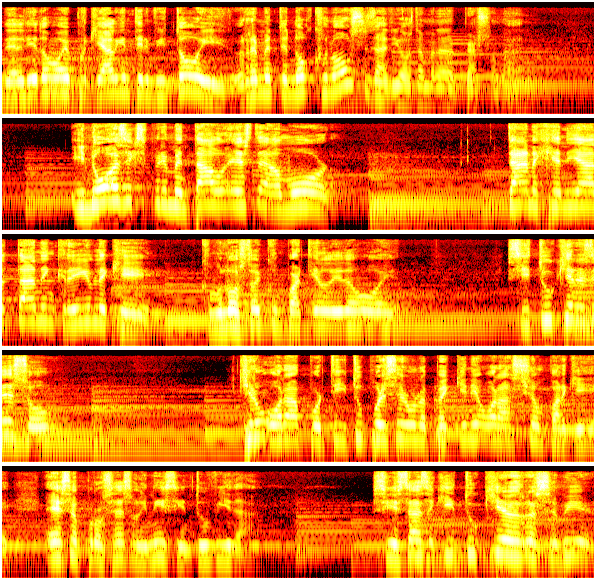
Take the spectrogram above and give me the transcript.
del día de hoy porque alguien te invitó y realmente no conoces a Dios de manera personal. Y no has experimentado este amor tan genial, tan increíble que como lo estoy compartiendo el día de hoy Si tú quieres eso, quiero orar por ti. Tú puedes hacer una pequeña oración para que ese proceso inicie en tu vida. Si estás aquí, tú quieres recibir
